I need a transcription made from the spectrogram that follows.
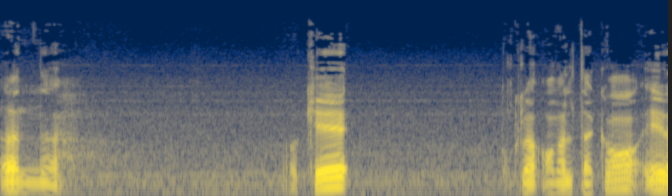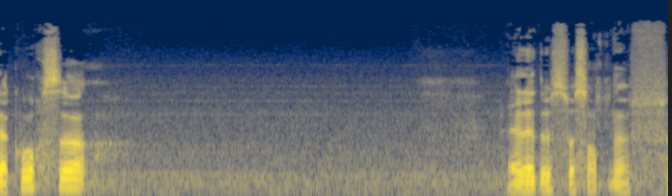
on. Ok. Donc là, on a le TACAN et la course. Elle est de 69.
